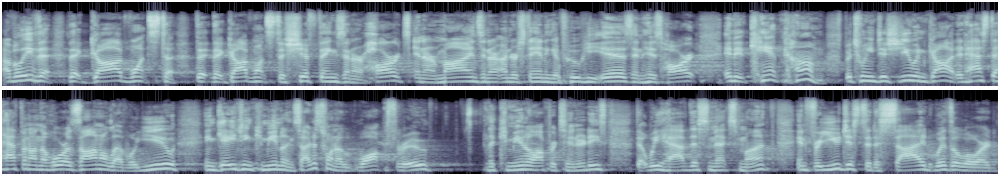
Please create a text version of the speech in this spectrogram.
I believe that, that, God wants to, that, that God wants to shift things in our hearts, in our minds, in our understanding of who He is in His heart. And it can't come between just you and God. It has to happen on the horizontal level, you engaging communally. So I just want to walk through the communal opportunities that we have this next month and for you just to decide with the Lord,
